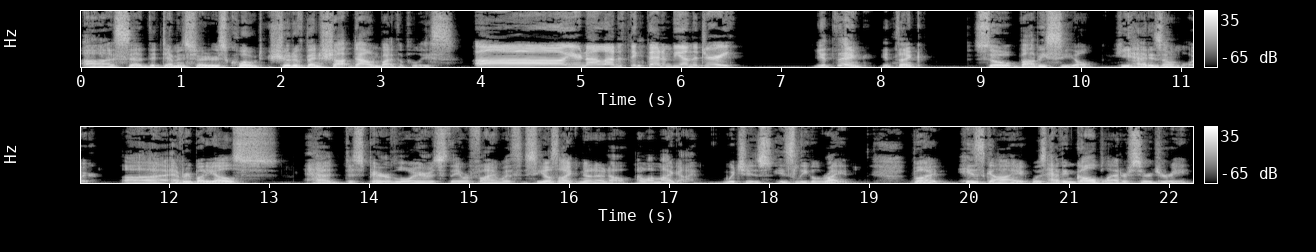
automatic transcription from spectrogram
uh, said that demonstrators, quote, should have been shot down by the police. Oh, you're not allowed to think that and be on the jury. You'd think. You'd think. So Bobby Seale, he had his own lawyer. Uh, everybody else had this pair of lawyers they were fine with. Seale's like, no, no, no, I want my guy, which is his legal right. But his guy was having gallbladder surgery,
